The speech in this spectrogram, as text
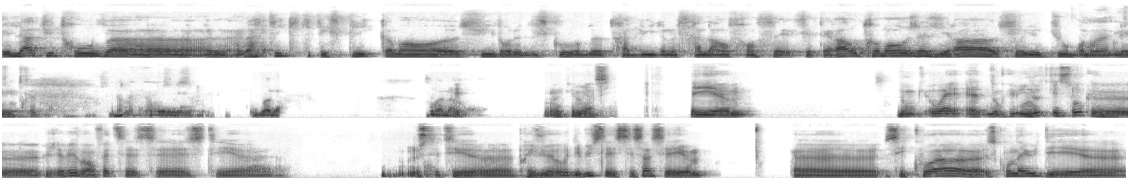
Et là, tu trouves un, un, article qui t'explique comment euh, suivre le discours de traduit de Nasrallah en français, etc. Autrement, Jazira sur YouTube en anglais. Très bien. Euh, voilà. Voilà. Ok, merci. Et euh, donc, ouais, donc une autre question que, que j'avais, bah, en fait, c'était c'était euh, prévu au début. C'est ça, c'est euh, c'est quoi Est-ce qu'on a eu des euh,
